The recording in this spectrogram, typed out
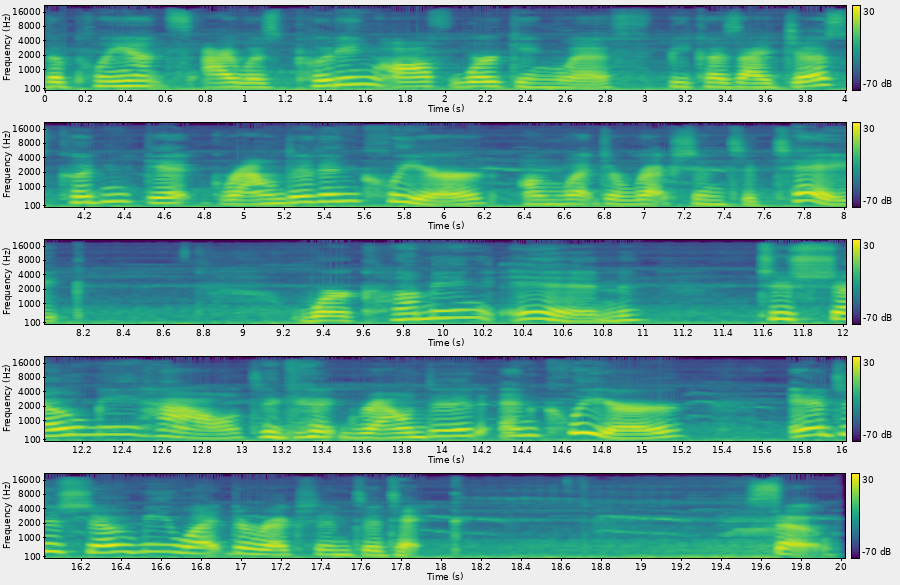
the plants I was putting off working with because I just couldn't get grounded and clear on what direction to take were coming in to show me how to get grounded and clear and to show me what direction to take. So,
